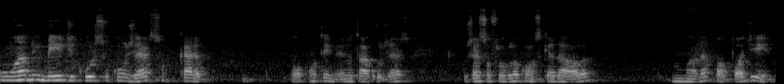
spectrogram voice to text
um ano e meio de curso com o Gerson. Cara, ontem mesmo eu estava com o Gerson. O Gerson falou, Glaucon, você quer dar aula? Manda pau, pode ir.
